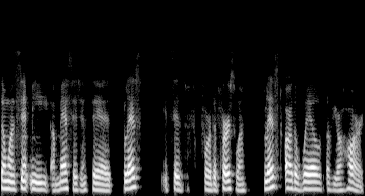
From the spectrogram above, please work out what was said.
someone sent me a message and said, blessed, it says for the first one, Blessed are the wails of your heart,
